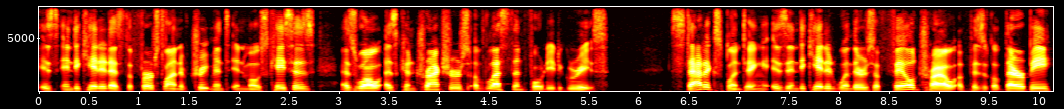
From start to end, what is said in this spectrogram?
is indicated as the first line of treatment in most cases, as well as contractures of less than 40 degrees. Static splinting is indicated when there's a failed trial of physical therapy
